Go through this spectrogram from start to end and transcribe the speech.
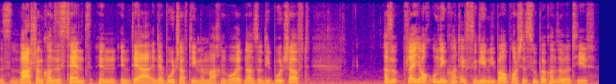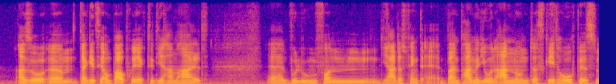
es war schon konsistent in, in, der, in der Botschaft, die wir machen wollten. Also die Botschaft, also vielleicht auch um den Kontext zu geben, die Baubranche ist super konservativ. Also ähm, da geht es ja um Bauprojekte, die haben halt äh, Volumen von, ja, das fängt äh, bei ein paar Millionen an und das geht hoch bis äh,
